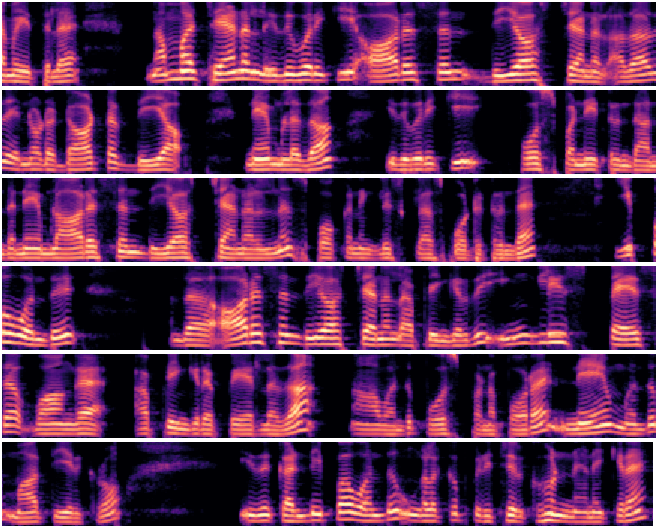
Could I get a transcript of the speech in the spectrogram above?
சமயத்தில் நம்ம சேனல் இது வரைக்கும் ஆர்எஸ்என் தியாஸ் சேனல் அதாவது என்னோடய டாட்டர் தியா நேமில் தான் இது வரைக்கும் போஸ்ட் பண்ணிகிட்டு இருந்தேன் அந்த நேமில் ஆர்எஸ்என் தியாஸ் சேனல்னு ஸ்போக்கன் இங்கிலீஷ் கிளாஸ் போட்டுட்டு இருந்தேன். இப்போ வந்து அந்த ஆர்எஸ்என் தியோஸ் சேனல் அப்படிங்கிறது இங்கிலீஷ் பேச வாங்க அப்படிங்கிற பேரில் தான் நான் வந்து போஸ்ட் பண்ண போகிறேன். நேம் வந்து மாற்றியிருக்கிறோம். இது கண்டிப்பாக வந்து உங்களுக்கு பிடிச்சிருக்கும்னு நினைக்கிறேன்.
